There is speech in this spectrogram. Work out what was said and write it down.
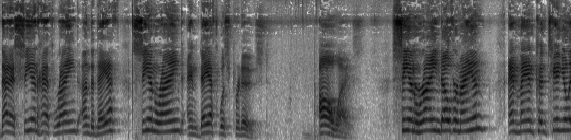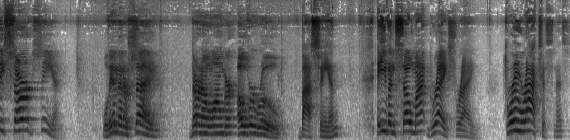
that as sin hath reigned unto death, Sin reigned and death was produced. Always. Sin reigned over man, and man continually served sin. Well, them that are saved, they're no longer overruled by sin. Even so might grace reign through righteousness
